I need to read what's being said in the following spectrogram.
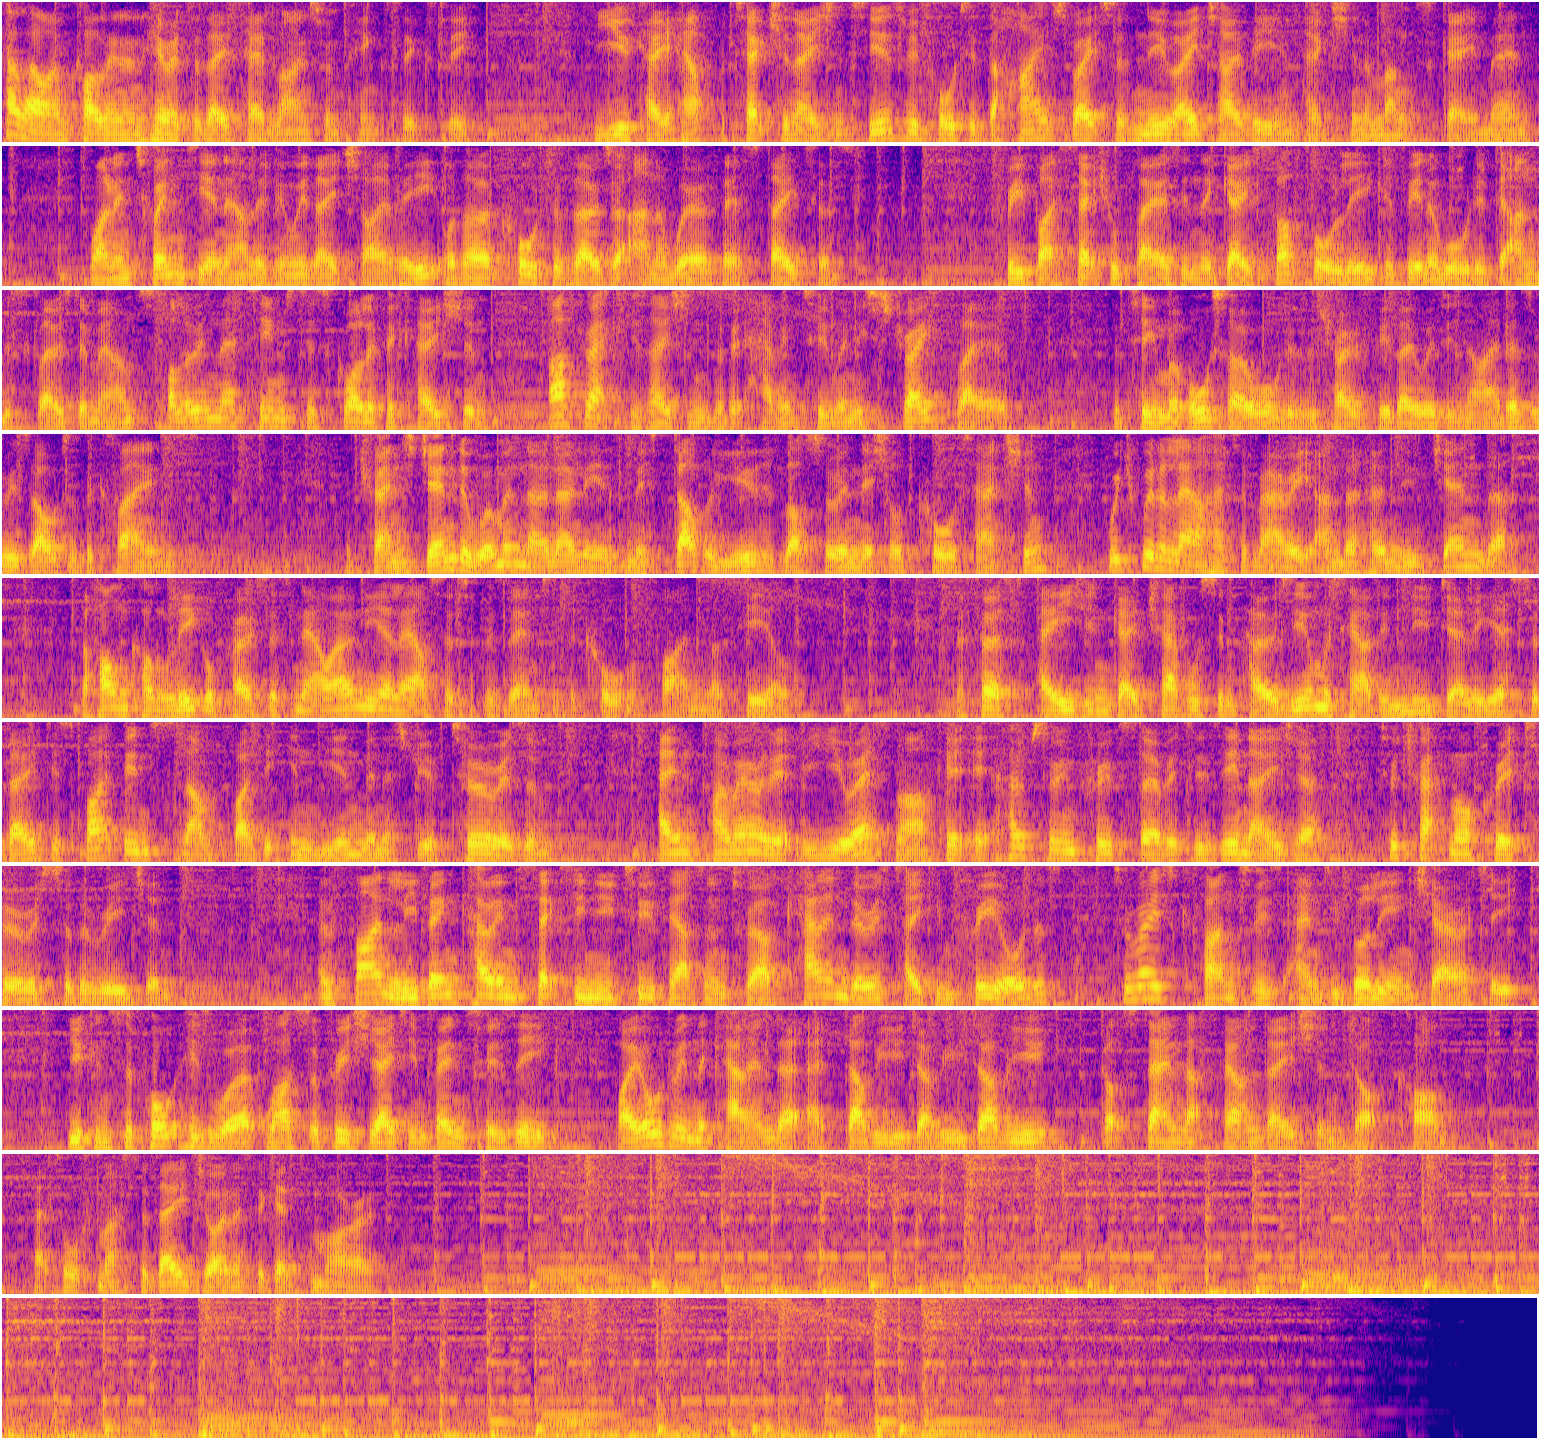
Hello, I'm Colin and here are today's headlines from Pink 60. The UK Health Protection Agency has reported the highest rates of new HIV infection amongst gay men. One in 20 are now living with HIV, although a quarter of those are unaware of their status. Three bisexual players in the Gay Softball League have been awarded undisclosed amounts following their team's disqualification after accusations of it having too many straight players. The team were also awarded the trophy they were denied as a result of the claims. A transgender woman, known only as Miss W, has lost her initial court action, which would allow her to marry under her new gender. The Hong Kong legal process now only allows her to present at the Court of Final Appeal. The first Asian Gay Travel Symposium was held in New Delhi yesterday, despite being snubbed by the Indian Ministry of Tourism. Aimed primarily at the US market, it hopes to improve services in Asia to attract more queer tourists to the region. And finally, Ben Cohen's sexy new 2012 calendar is taking pre-orders to raise funds for his anti-bullying charity. You can support his work whilst appreciating Ben's physique by ordering the calendar at www.standupfoundation.com. That's all from us today. Join us again tomorrow.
